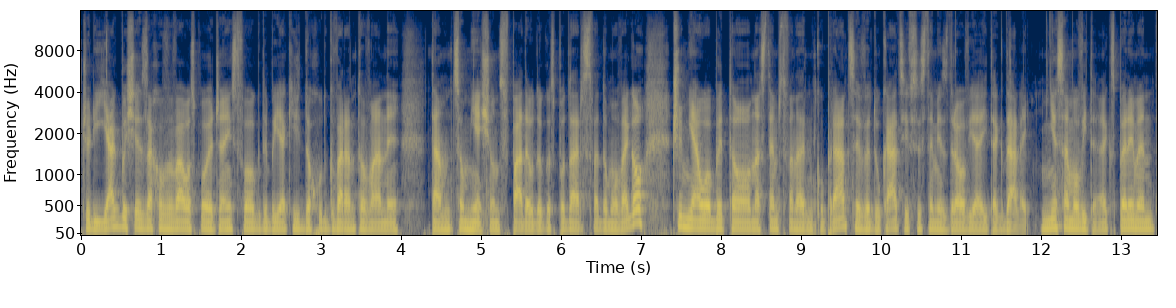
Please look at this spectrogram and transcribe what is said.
czyli jakby się zachowywało społeczeństwo, gdyby jakiś dochód gwarantowany tam co miesiąc wpadał do gospodarstwa domowego, czy miałoby to następstwa na rynku pracy, w edukacji, w systemie zdrowia i tak dalej. Niesamowity eksperyment,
